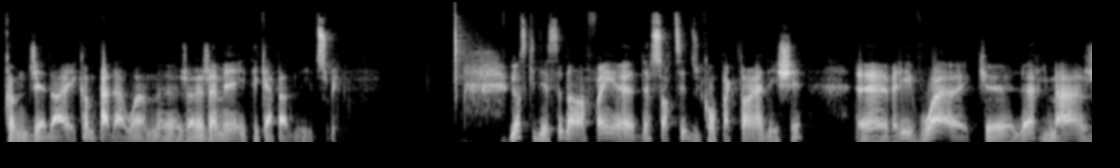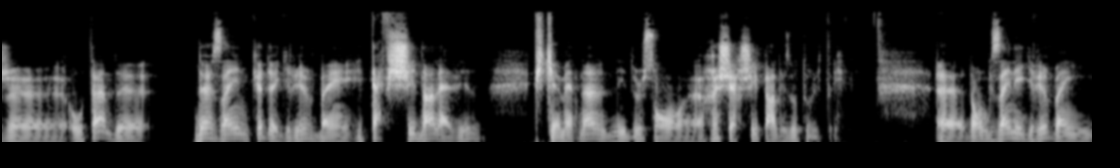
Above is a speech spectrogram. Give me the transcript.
comme Jedi, comme Padawan, euh, j'aurais jamais été capable de les tuer. Lorsqu'ils décident enfin euh, de sortir du compacteur à déchets, euh, ben, ils voient que leur image, autant de, de Zane que de Griff, ben, est affichée dans la ville, puis que maintenant les deux sont recherchés par les autorités. donc Zane et Griff, ben,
